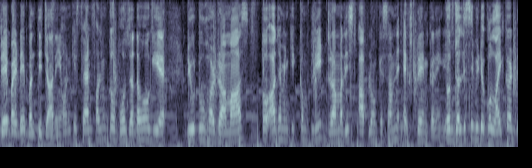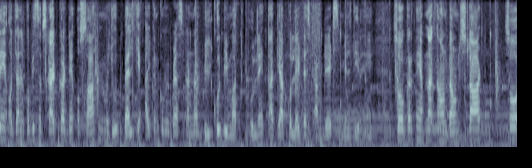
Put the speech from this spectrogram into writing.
डे बाई डे बनती जा रही हैं और इनकी फ़ैन फॉलोइंग तो बहुत ज़्यादा हो गई है ड्यू टू हर ड्रामास तो आज हम इनकी कंप्लीट ड्रामा लिस्ट आप लोगों के सामने एक्सप्लेन करेंगे। तो जल्दी से वीडियो को लाइक कर दें और चैनल को भी सब्सक्राइब कर दें और साथ में मौजूद बेल के आइकन को भी प्रेस करना बिल्कुल भी मत भूलें ताकि आपको लेटेस्ट अपडेट्स मिलती रहें। सो करते हैं अपना काउंट स्टार्ट सो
